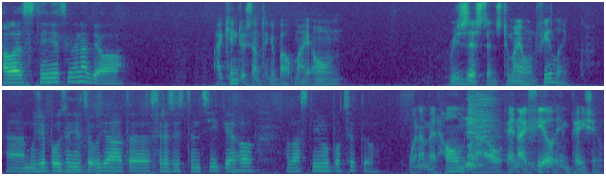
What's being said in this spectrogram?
ale s ní nic nenadělá. I can do something about my own resistance to my own feeling. Eh, Může pouze něco udělat eh, s rezistencí k jeho vlastnímu pocitu. When I'm at home now and I feel impatient,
